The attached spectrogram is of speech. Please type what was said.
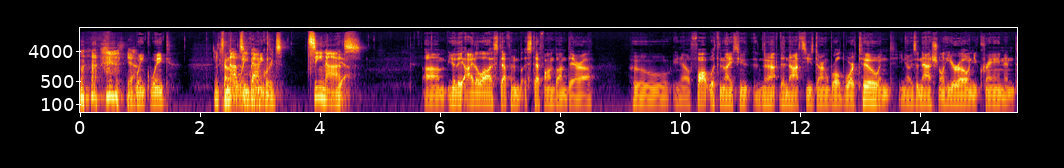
yeah. Wink, wink. It's, it's Nazi wink, backwards. Tsinas. Yeah. Um, you know, they idolized Stefan Stefan Bandera, who you know fought with the Nazis, the Nazis during World War II, and you know he's a national hero in Ukraine, and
